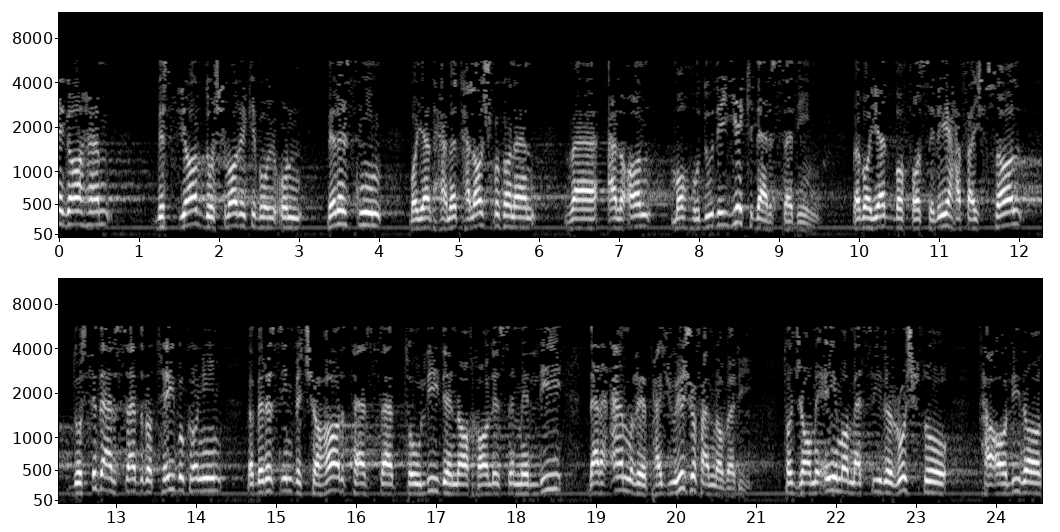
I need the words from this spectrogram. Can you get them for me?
نگاه هم بسیار دشواره که به اون برسیم. باید همه تلاش بکنن و الان ما حدود یک درصدیم. و باید با فاصله 7 سال دو سه درصد را طی بکنیم و برسیم به چهار درصد تولید ناخالص ملی در امر پژوهش و فناوری تا جامعه ما مسیر رشد و تعالی را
